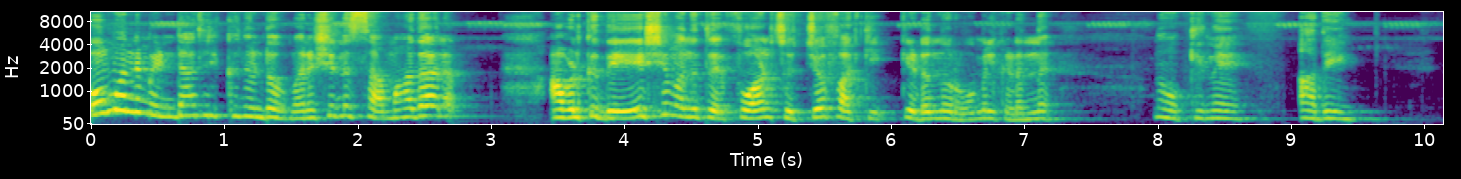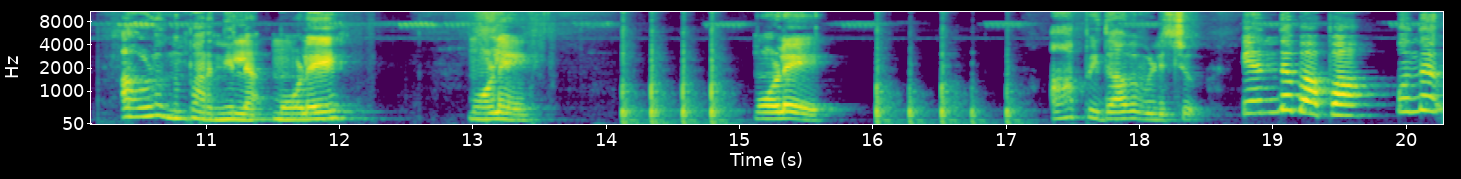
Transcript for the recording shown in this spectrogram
ഉമ്മ ഒന്നും മിണ്ടാതിരിക്കുന്നുണ്ടോ? മനുഷ്യന്റെ സമാധാനം. അവൾക്ക് ദേഷ്യം വന്നിട്ട് ഫോൺ സ്വിച്ച് ഓഫ് ആക്കി കിടന്നു റൂമിൽ കിടന്ന് നോക്കിന്നേ. അതെ അവളൊന്നും പറഞ്ഞില്ല. മോളെ മോളെ. മോളെ. ആ പിതാവ് വിളിച്ചു. എന്താ ബാപ്പ? ഒന്ന്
